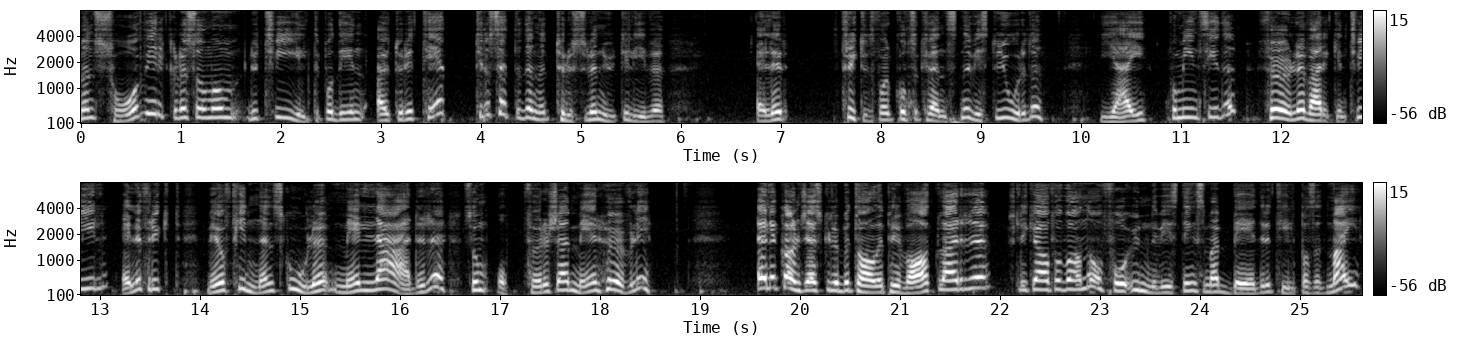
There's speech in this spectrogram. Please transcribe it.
Men så virker det som om du tvilte på din autoritet til å sette denne trusselen ut i livet, eller fryktet for konsekvensene hvis du gjorde det. Jeg, på min side, føler verken tvil eller frykt ved å finne en skole med lærere som oppfører seg mer høvelig. Eller kanskje jeg skulle betale privatlærere, slik jeg har for vane, og få undervisning som er bedre tilpasset meg?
